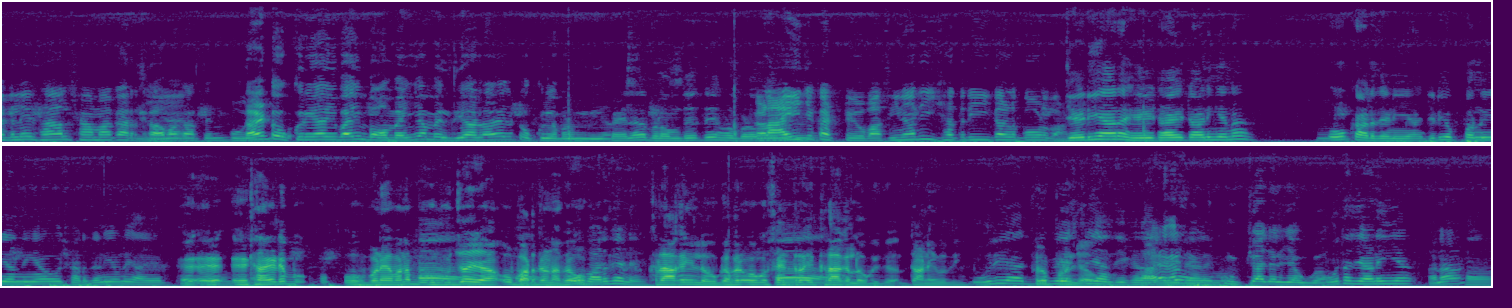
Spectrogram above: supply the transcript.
ਅਗਲੇ ਸਾਲ ਸ਼ਾਮਾ ਕਰਨੀ ਸ਼ਾਮਾਂ ਕਰਦੇ ਨਹੀਂ ਨਾਲੇ ਟੋਕਰੀਆਂ ਦੀ ਬਾਈ ਬਹੁਤ ਮਹਿੰਗੀਆਂ ਮਿਲਦੀਆਂ ਨਾਲੇ ਟੋਕਰੀਆਂ ਬਣੂਗੀਆਂ। ਪਹਿਲਾਂ ਬਣਾਉਂਦੇ ਤੇ ਹੁਣ ਬਣਾਉਂਦੇ ਗਲਾਈ 'ਚ ਕੱਟਿਓ ਬਸ ਇਹਨਾਂ ਦੀ ਛਤਰੀ ਗਲ ਗੋਲ ਬਣ ਜਿਹੜੀਆਂ ਹੇਠ ਹਾਈਟ ਆਣੀਆਂ ਨਾ ਉਹ ਕੱਟ ਦੇਣੀਆਂ ਜਿਹੜੀ ਉੱਪਰ ਨੂੰ ਜਾਂਦੀਆਂ ਉਹ ਛੱਡ ਦੇਣੀਆਂ ਉਹਨੇ ਆਏ ਹੇਠਾਂ ਜਿਹੜੇ ਉਹ ਬਣਿਆ ਵਾ ਨਾ ਬੂਝਾ ਜਾ ਉਹ ਵੱਢ ਦੇਣਾ ਫਿਰ ਉਹ ਵੱਢ ਦੇਣੇ। ਖਰਾਕ ਨਹੀਂ ਲਊਗਾ ਫਿਰ ਉਹ ਸੈਂਟਰ ਖਰਾਕ ਲਊਗੀ ਢਾਣੀ ਉਹਦੀ। ਉਹਦੀ ਅੱਜ ਵੇਸਟ ਜਾਂਦੀ ਹੇਠ ਵਾਲੇ ਨੂੰ। ਉੱਚਾ ਚੱਲ ਜਾਊਗਾ। ਉਹ ਤਾਂ ਜਾਣੀ ਆ। ਹਨਾ? ਹਾਂ।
